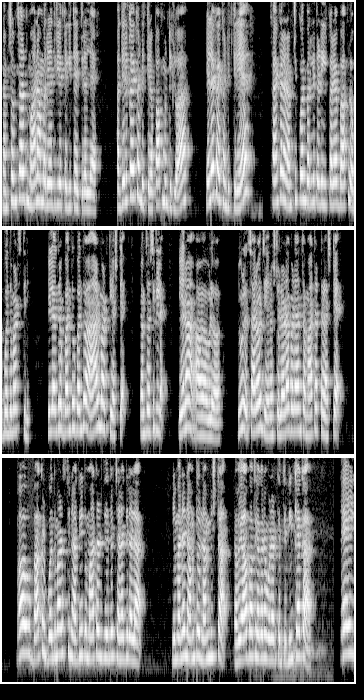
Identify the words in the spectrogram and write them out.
ನಮ್ಮ ಸಂಸಾರದ ಮಾನ ಮರ್ಯಾದೆಗೆ ತೆಗಿತಾ ಇದ್ರಲ್ಲೇ. ಅದೆಲ್ಲ ಕಾಯ್ಕೊಂಡಿರ್ತೀರಾ ಪಾಪ ಮುಂಟಿಗಳು ಎಲ್ಲ ಕಾಯ್ಕೊಂಡಿರ್ತೀರಿ? ಸಾಯಂಕಾಲ ನಮ್ಮ ಚಿಕ್ಕವನ್ ಬರ್ಲಿ ತಡಿ, ಈ ಕಡೆ ಬಾಕ್ಲು ಬಂದು ಮಾಡಿಸ್ತೀನಿ. ಇಲ್ಲಾಂದ್ರೆ ಬಂದು ಬಂದು ಹಾಳು ಮಾಡ್ತೀವಿ ಅಷ್ಟೇ ನಮ್ಮ ಸಸಿಗಿಲ್ಲ ಏನೋ ಅವಳು, ಇವಳು ಸರೋಜಿ ಏನಷ್ಟು ಲಡಬಡ ಅಂತ ಮಾತಾಡ್ತಾಳೆ ಅಷ್ಟೇ. ಓ ಬಾಕ್ಲು ಬಂದ್ ಮಾಡಿಸ್ತೀನಿ. ಅದು ಇದು ಮಾತಾಡಿದ್ವಿ ಅಂದ್ರೆ ಚೆನ್ನಾಗಿರಲ್ಲ. ಈ ಮನೆ ನಮ್ದು ನಮ್ ಇಷ್ಟ ನಾವ್ ಯಾವ ಬಾಕ್ಲಾಗನ ಓಡಾಡ್ಕೊಂತೀವಿ? ನಿಂತ್ಯಾಕ ಏಯ್,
